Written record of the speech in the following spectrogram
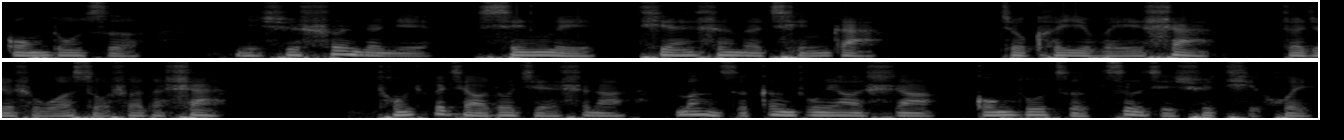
公都子，你去顺着你心里天生的情感，就可以为善。这就是我所说的善。从这个角度解释呢，孟子更重要是让公都子自己去体会，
